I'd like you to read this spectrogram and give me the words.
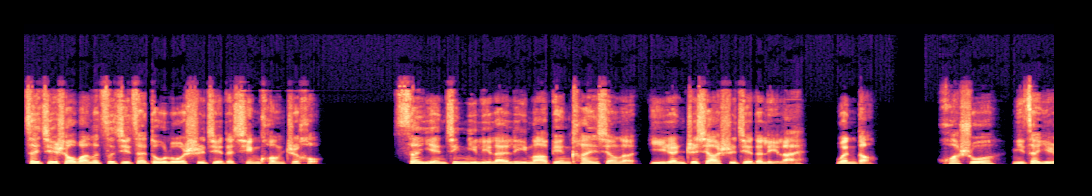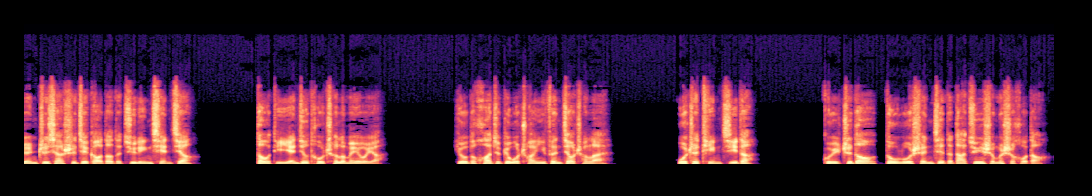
在介绍完了自己在斗罗世界的情况之后，三眼金尼李来立马便看向了一人之下世界的李来，问道：“话说你在一人之下世界搞到的居灵潜将，到底研究透彻了没有呀？有的话就给我传一份教程来，我这挺急的。鬼知道斗罗神界的大军什么时候到？”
